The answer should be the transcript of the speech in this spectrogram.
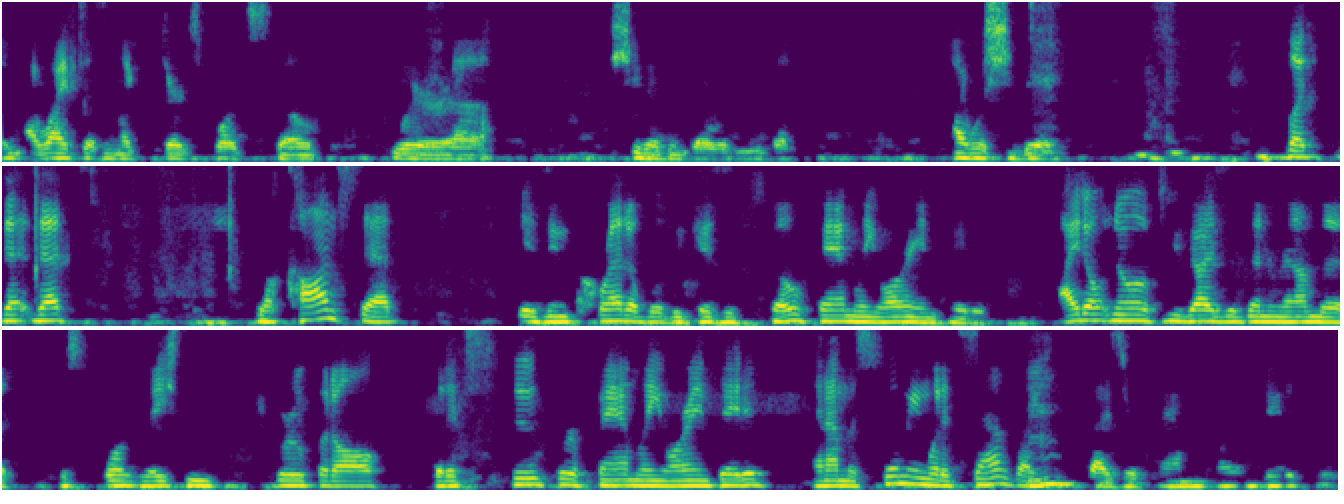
And my wife doesn't like dirt sports, so we're uh, she doesn't go with me, but I wish she did. But that that the concept is incredible because it's so family orientated. I don't know if you guys have been around the, the sport racing group at all, but it's super family orientated. And I'm assuming what it sounds like Mhm. you guys are family orientated too.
